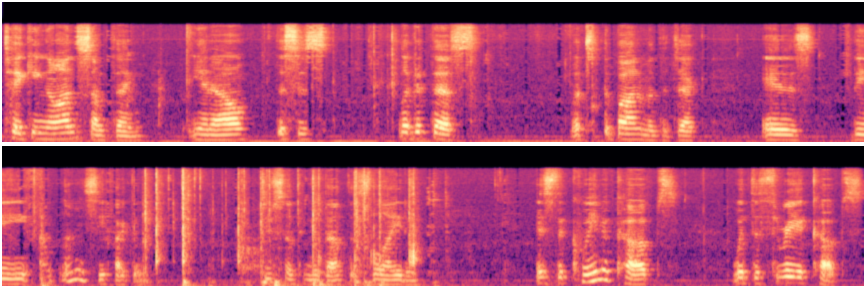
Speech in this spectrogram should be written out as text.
taking on something you know? This is look at this. What's at the bottom of the deck is the, um, let me see if I can do something about this lighting, is the Queen of Cups with the Three of Cups.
